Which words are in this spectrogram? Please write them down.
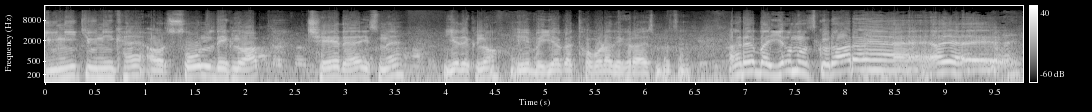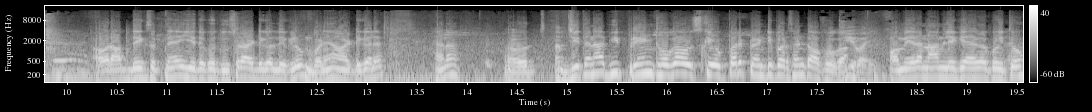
यूनिक यूनिक है और सोल देख लो आप छेद है इसमें। ये देख लो ये भैया का थोबड़ा दिख रहा है इसमें से। अरे भैया मुस्कुरा रहे हैं अरे, अरे। और आप देख सकते हैं ये देखो दूसरा आर्टिकल देख लो बढ़िया आर्टिकल है है ना? और जितना भी प्रिंट होगा उसके ऊपर ट्वेंटी परसेंट ऑफ़ होगा। जी भाई। और मेरा नाम लेके आएगा कोई तो?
